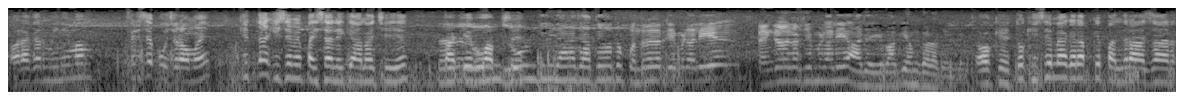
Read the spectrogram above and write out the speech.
और अगर मिनिमम फिर से पूछ रहा हूँ मैं कितना किसी में पैसा लेके आना चाहिए ताकि वो आपसे लोन के लिए जाना चाहते हो तो पंद्रह हज़ार जेब में डालिए पैंतीस हज़ार जेब में डालिए आ जाइए बाकी हम करा देंगे। ओके तो किसी में अगर आपके पंद्रह हज़ार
